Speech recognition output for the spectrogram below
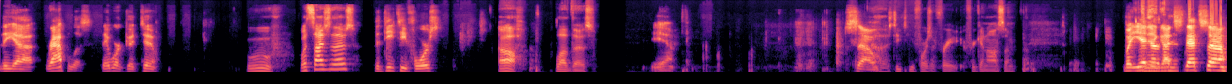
the uh Rapalas. They work good too. Ooh, what size are those? The DT fours. Oh, love those. Yeah. So Oh, those DT4s are free, freaking awesome. But yeah, no, guys- that's that's uh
